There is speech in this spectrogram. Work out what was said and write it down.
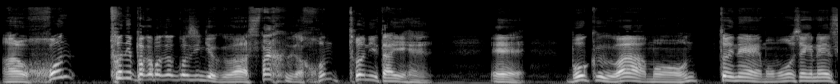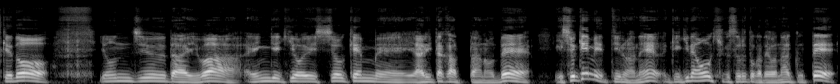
あの、本当にパカパカ個人局はスタッフが本当に大変。ええ。僕はもう本当にね、もう申し訳ないですけど、40代は演劇を一生懸命やりたかったので、一生懸命っていうのはね、劇団を大きくするとかではなくて、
